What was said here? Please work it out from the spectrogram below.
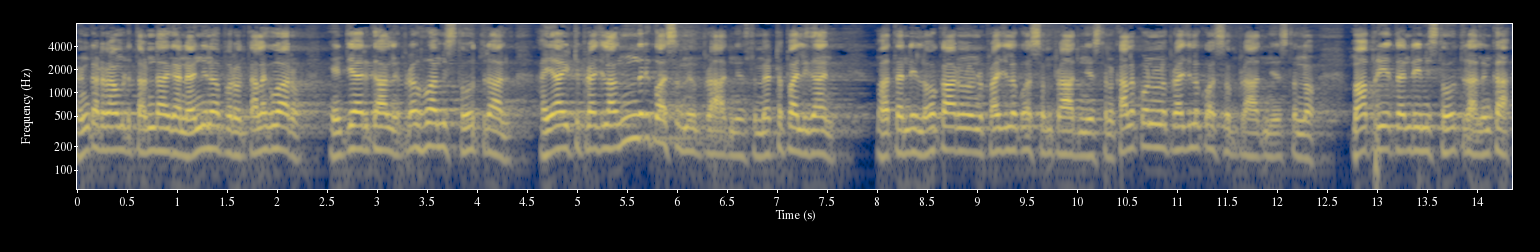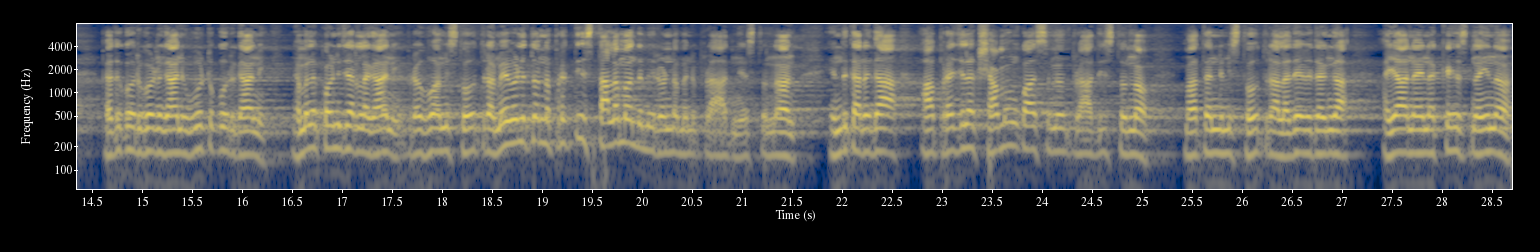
వెంకటరాముడి తండా కానీ అంజనాపురం తలగవారం ఎన్టీఆర్ కాలనీ ప్రభువామి స్తోత్రాలు. అయా ఇటు ప్రజలందరి కోసం మేము ప్రార్థిస్తాం మెట్టపల్లి కానీ మా తండ్రి లోకారంలో ఉన్న ప్రజల కోసం ప్రార్థనిస్తున్నాం కలకొండలో ప్రజల కోసం ప్రార్థనిస్తున్నాం మా ప్రియ తండ్రి మీ స్తోత్రాలు. ఇంకా పెదకూరుగోడు కానీ ఊటుకూరు కానీ నెమలకొండజర్ల కానీ ప్రభు మీ స్తోత్రాలు. మేము వెళుతున్న ప్రతి స్థలమందు మీరు ఉండమని ప్రార్థనిస్తున్నాను ఎందుకనగా ఆ ప్రజల క్షమం కోసం మేము ప్రార్థిస్తున్నాం. మా తండ్రి మీ స్తోత్రాలు. అదేవిధంగా అయా నైనా కేసు నైనా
